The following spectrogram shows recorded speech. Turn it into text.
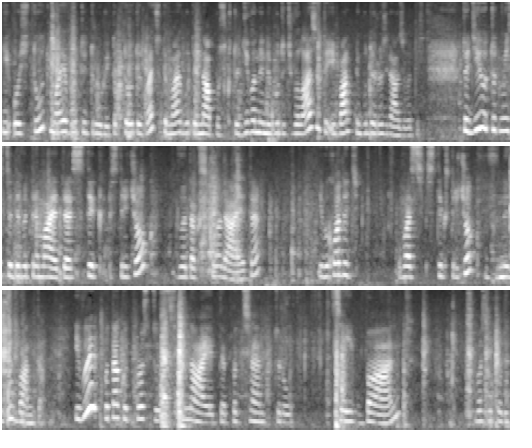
і ось тут має бути другий. Тобто, тут, бачите, має бути напуск. Тоді вони не будуть вилазити і бант не буде розв'язуватись. Тоді, отут місце, де ви тримаєте стик стрічок, ви так складаєте, і виходить у вас стик стрічок внизу банта. І ви отак от просто згинаєте по центру цей бант. У вас виходить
